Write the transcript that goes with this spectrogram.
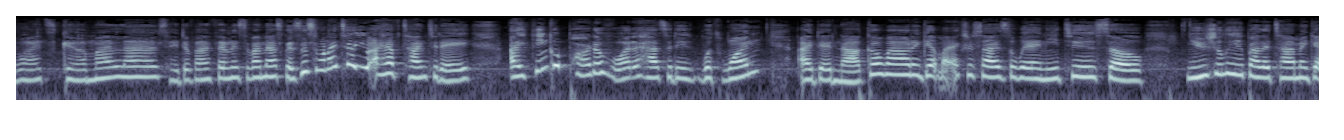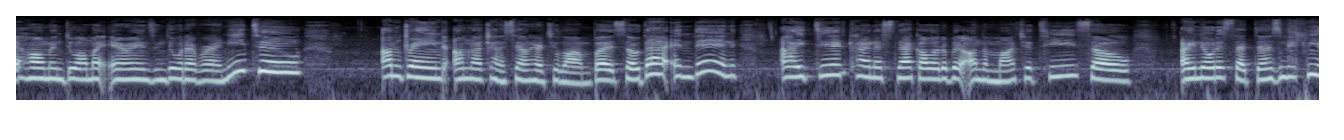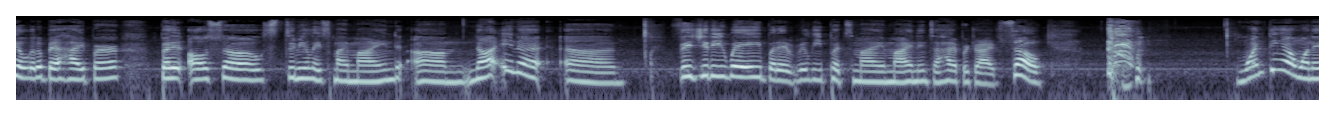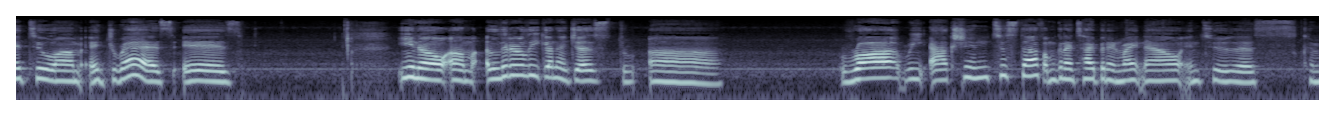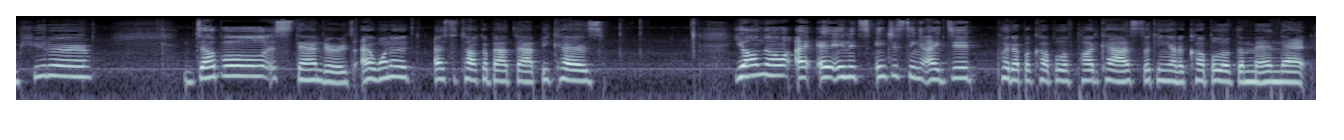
What's good, my loves? Hey, divine feminines, divine masculines. Listen, when I tell you I have time today, I think a part of what it has to do with one, I did not go out and get my exercise the way I need to. So, usually by the time I get home and do all my errands and do whatever I need to, I'm drained. I'm not trying to stay on here too long. But so that, and then I did kind of snack a little bit on the matcha tea. So, I noticed that does make me a little bit hyper but it also stimulates my mind, um, not in a uh, fidgety way, but it really puts my mind into hyperdrive. So, one thing I wanted to um, address is, you know, um, literally gonna just uh, raw reaction to stuff. I'm gonna type it in right now into this computer double standards. I wanted us to talk about that because y'all know I and it's interesting I did put up a couple of podcasts looking at a couple of the men that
